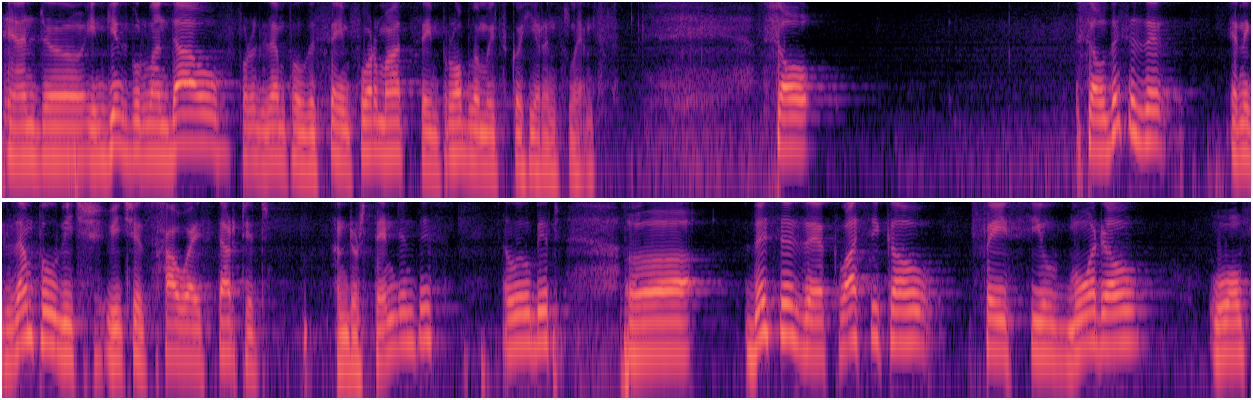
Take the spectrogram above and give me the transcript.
and uh, in Ginzburg Landau for example, the same format, same problem, it's coherence length. So, so this is a, an example which, which is how I started understanding this a little bit. Uh, this is a classical phase field model of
